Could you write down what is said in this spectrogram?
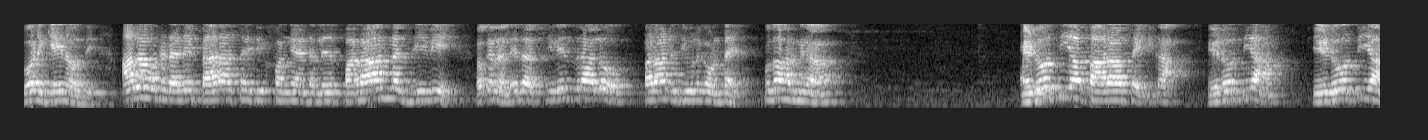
ఒకటి గెయిన్ అవుద్ది. అలా ఉండడాన్ని పారాసైటిక్ ఫంగై అంటారు. లేదా పరాన్న జీవి ఓకేనా లేదా శిలీంధ్రాలు పరాన్న జీవులుగా ఉంటాయి. ఉదాహరణగా ఎడోతియా పారాసైటికా. ఎడోతియా ఎడోతియా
